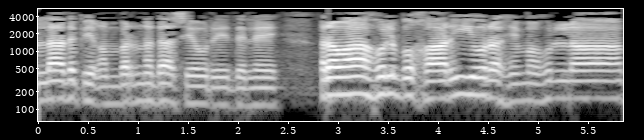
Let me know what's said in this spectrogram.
الله د پیغمبر نه دا سیورې دلې رواه البخاری رحمه الله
